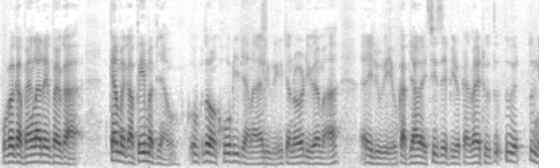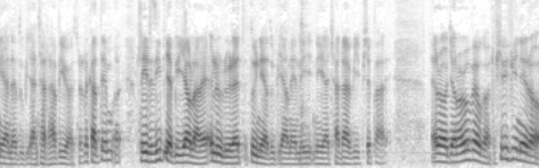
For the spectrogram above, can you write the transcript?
ဟိုဘက်ကဘင်္ဂလားဒေ့ရှ်ဘက်ကကက်မကပေးမပြန်ဘူးသူခိုးပြီးပြန်လာတဲ့လူတွေကျွန်တော်တို့ဒီဘက်မှာအဲ့လူတွေကိုကပ်ပြားလိုက်စစ်စစ်ပြီးတော့ကပ်ပဲသူသူသူ့နေရာနဲ့သူပြန်ချထားပြီးတော့တခါတင်လေတစည်းပြက်ပြီးရောက်လာတယ်အဲ့လူတွေလည်းသူ့နေရာသူပြန်လဲနေရာချထားပြီးဖြစ်ပါတယ် အဲ့တော့ကျွန်တော်တို့ဘက်ကတဖြည်းဖြည်းနဲ့တော့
